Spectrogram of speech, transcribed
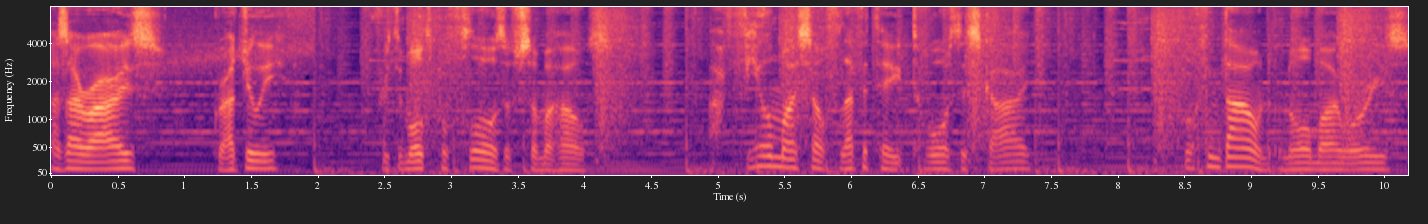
As I rise, gradually, through the multiple floors of Summer House, I feel myself levitate towards the sky. Looking down on all my worries,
